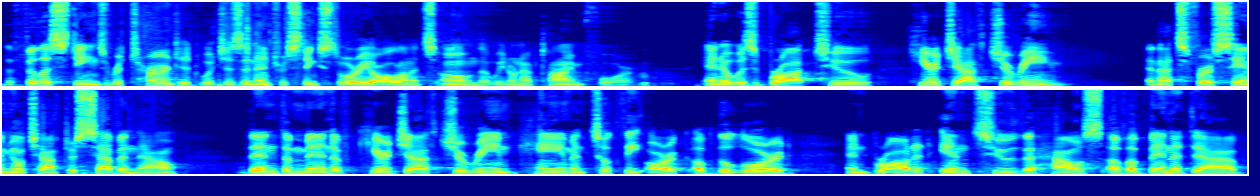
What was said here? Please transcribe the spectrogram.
the Philistines returned it, which is an interesting story all on its own that we don't have time for. And it was brought to Kirjath Jearim. And that's 1 Samuel chapter 7 now. Then the men of Kirjath Jearim came and took the ark of the Lord and brought it into the house of Abinadab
